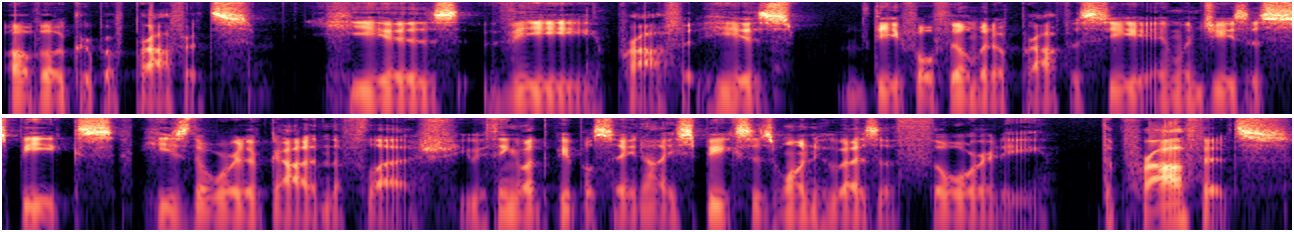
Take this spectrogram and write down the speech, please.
of a group of prophets. He is the prophet. He is the fulfillment of prophecy. And when Jesus speaks, he's the word of God in the flesh. You think about the people saying, no, he speaks as one who has authority. The prophets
